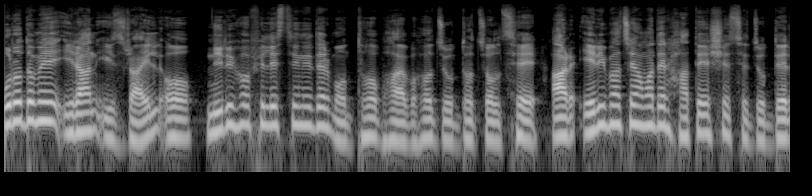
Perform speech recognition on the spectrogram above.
পুরোদমে ইরান, ইসরায়েল ও নিরীহ ফিলিস্তিনিদের মধ্যে ভয়াবহ যুদ্ধ চলছে। আর এরই মাঝে আমাদের হাতে এসেছে যুদ্ধের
